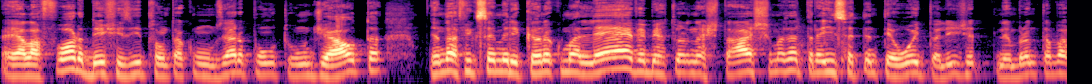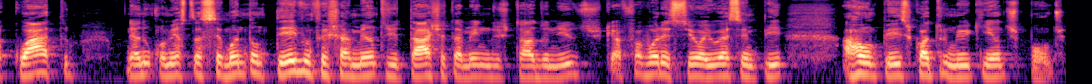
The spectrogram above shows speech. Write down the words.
é, lá fora, o DXY está com 0,1 de alta, dentro da fixa americana com uma leve abertura nas taxas, mas é 3,78 ali, lembrando que estava 4 né, no começo da semana, então teve um fechamento de taxa também nos Estados Unidos que favoreceu aí o S&P a romper esses 4.500 pontos.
